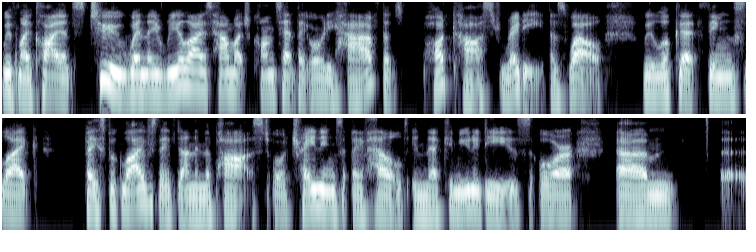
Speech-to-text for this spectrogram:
with my clients too when they realize how much content they already have that's podcast ready as well. We look at things like Facebook Lives they've done in the past, or trainings that they've held in their communities, or um, uh,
